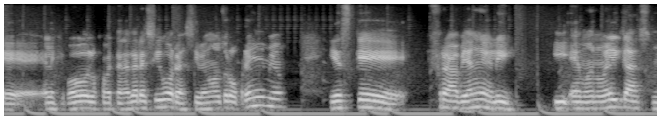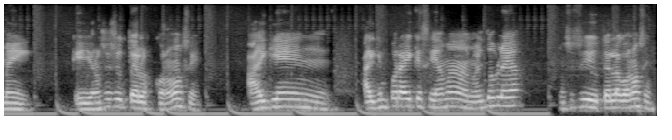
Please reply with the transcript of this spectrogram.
eh, el equipo, los capitanes de Recibo reciben otro premio, y es que Fabián Eli y Emanuel Gasmey, que yo no sé si ustedes los conocen, alguien, alguien por ahí que se llama Manuel Doblea, no sé si ustedes lo conocen,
